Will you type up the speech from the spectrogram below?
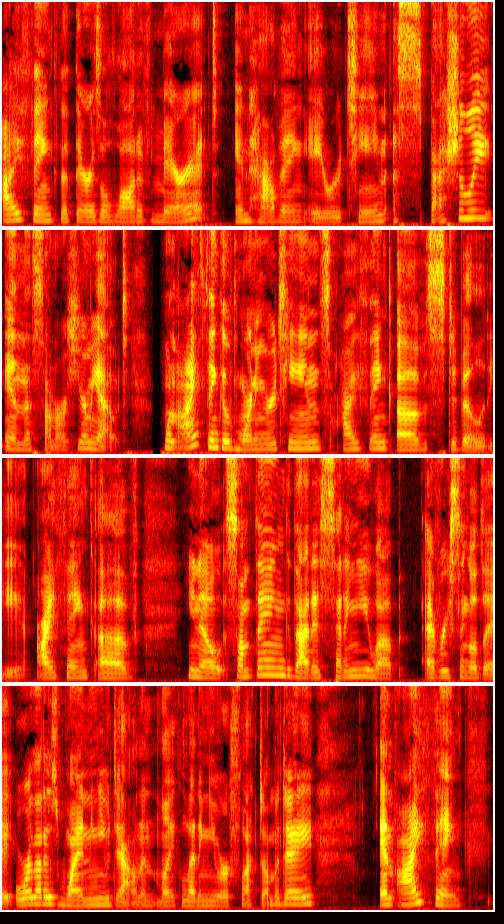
I think that there is a lot of merit in having a routine, especially in the summer. Hear me out. When I think of morning routines, I think of stability. I think of, you know, something that is setting you up every single day or that is winding you down and like letting you reflect on the day. And I think,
